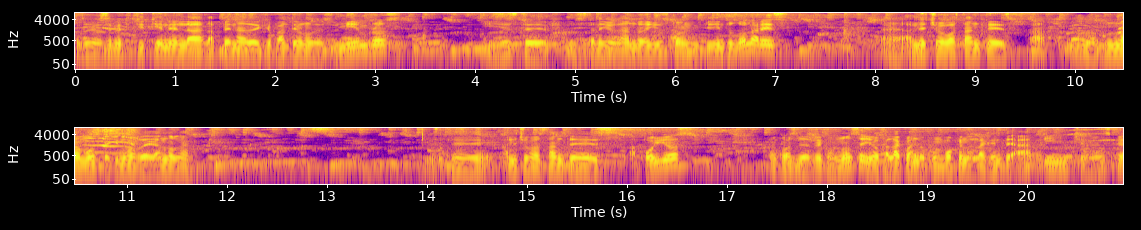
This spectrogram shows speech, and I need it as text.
pues, desgraciadamente, sí tienen la, pena de que falte uno de sus miembros. Y este, nos están ayudando ellos con 500 dólares. Eh, han hecho bastantes. ah, una, una mosca aquí nomás regándola. Este, han hecho bastantes apoyos, al cual se les reconoce y ojalá cuando convoquen a la gente, ah, pinche mosca.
